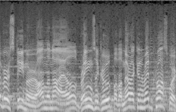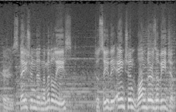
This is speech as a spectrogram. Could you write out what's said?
river steamer on the Nile brings a group of American Red Cross workers stationed in the Middle East to see the ancient wonders of Egypt.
